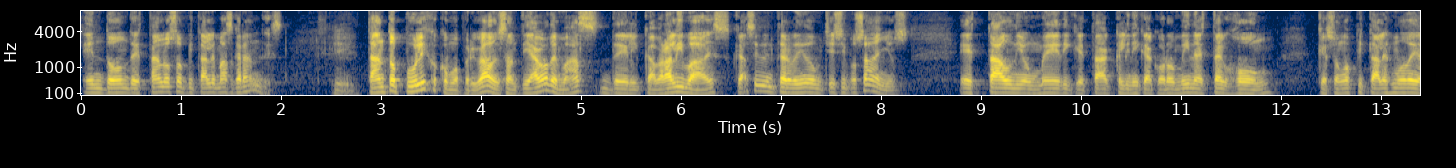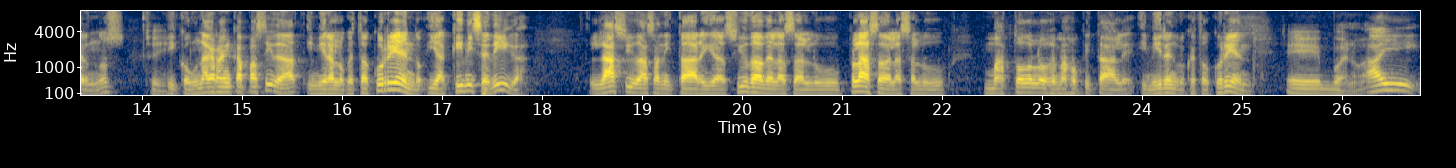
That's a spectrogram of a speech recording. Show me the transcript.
en donde están los hospitales más grandes, tanto públicos como privados. En Santiago, además del Cabral Ibáez, que ha sido intervenido muchísimos años, está Unión Médica, está Clínica Coromina, está el HON, que son hospitales modernos, y con una gran capacidad, y mira lo que está ocurriendo, y aquí ni se diga, la ciudad sanitaria, ciudad de la salud, plaza de la salud, más todos los demás hospitales, y miren lo que está ocurriendo. Eh, bueno, hay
